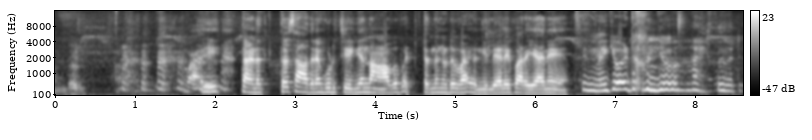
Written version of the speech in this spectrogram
എന്താണ് ഈ തണുത്ത സാധനം കുടിച്ചു കഴിഞ്ഞാൽ നാവ് പെട്ടെന്ന് ഇങ്ങോട്ട് വഴങ്ങില്ല? അല്ലേ പറയാനേ? സിനിമയ്ക്ക് പോയിട്ട് കുഞ്ഞു വയസ്സ്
